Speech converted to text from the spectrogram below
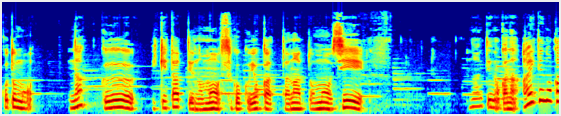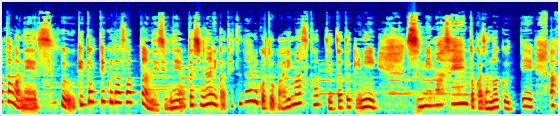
こともなく、いけたっていうのもすごく良かったなと思うし、なんていうのかな、相手の方がね、すぐ受け取ってくださったんですよね。私何か手伝えることがありますかって言った時に、すみませんとかじゃなくって、あ、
